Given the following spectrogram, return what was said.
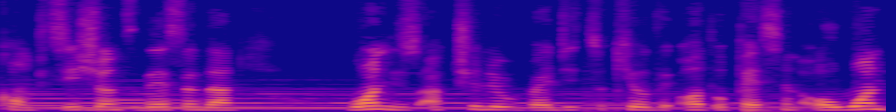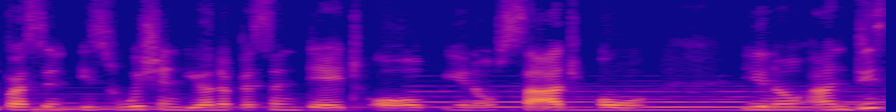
competition to the extent that one is actually ready to kill the other person or one person is wishing the other person dead or you know sad or you know and this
